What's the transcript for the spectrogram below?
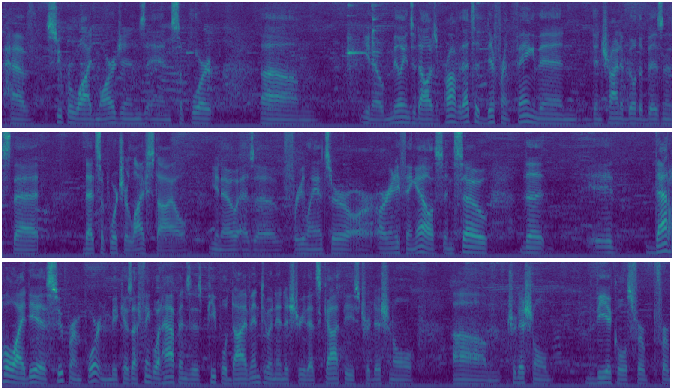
have super wide margins and support, um, you know, millions of dollars in profit. That's a different thing than than trying to build a business that that supports your lifestyle, you know, as a freelancer or, or anything else. And so, the it, that whole idea is super important because I think what happens is people dive into an industry that's got these traditional um, traditional vehicles for, for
